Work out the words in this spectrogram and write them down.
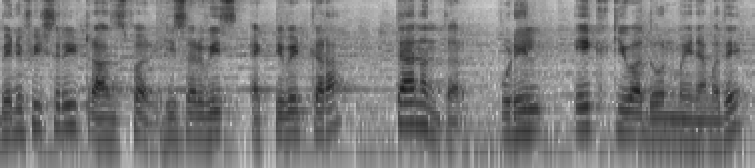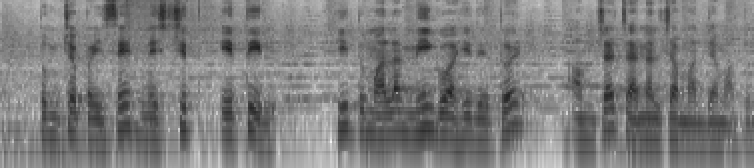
beneficiary transfer ही सर्व्हिस ॲक्टिवेट करा. त्यानंतर पुढील एक किंवा दोन महिन्यामध्ये तुमचे पैसे निश्चित येतील ही तुम्हाला मी ग्वाही देतो आहे आमच्या चॅनलच्या माध्यमातून.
